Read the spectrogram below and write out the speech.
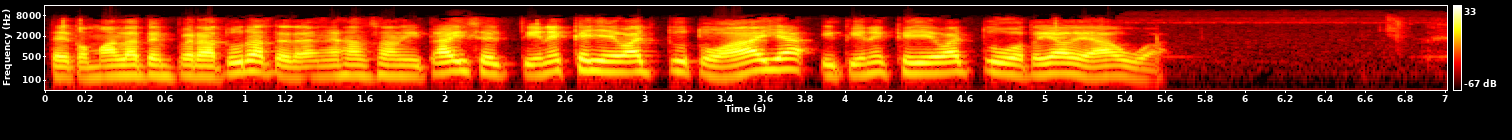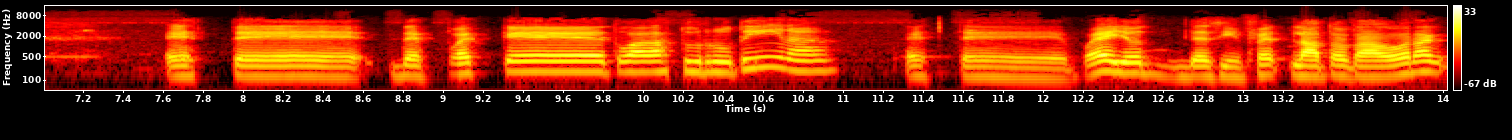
te tomas la temperatura, te dan el hand sanitizer, tienes que llevar tu toalla y tienes que llevar tu botella de agua. Este, después que tú hagas tu rutina, este, pues ellos desinfectan la trotadora,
